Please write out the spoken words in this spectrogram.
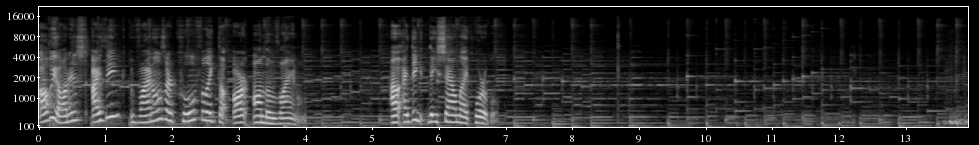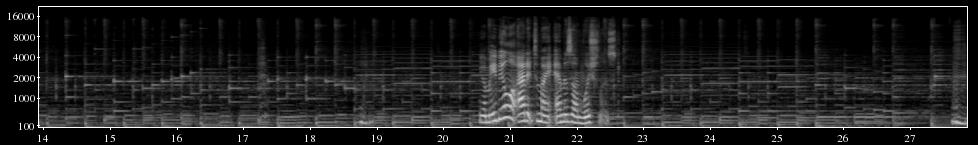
I'll be honest, I think vinyls are cool for like the art on the vinyl. I, I think they sound like horrible. Maybe I'll add it to my Amazon wish list. Mm-hmm.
